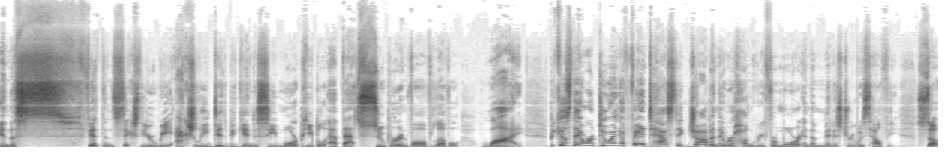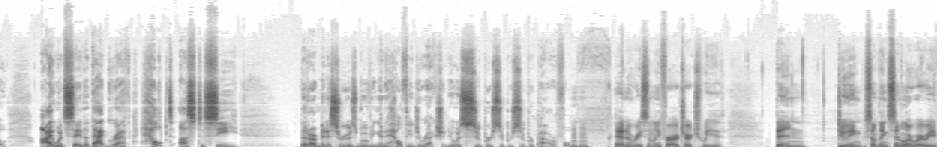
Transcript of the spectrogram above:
in the s- fifth and sixth year, we actually did begin to see more people at that super involved level. Why? Because they were doing a fantastic job and they were hungry for more, and the ministry was healthy. So I would say that that graph helped us to see that our ministry was moving in a healthy direction. It was super, super, super powerful. Mm-hmm. I know recently for our church we've been doing something similar where we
